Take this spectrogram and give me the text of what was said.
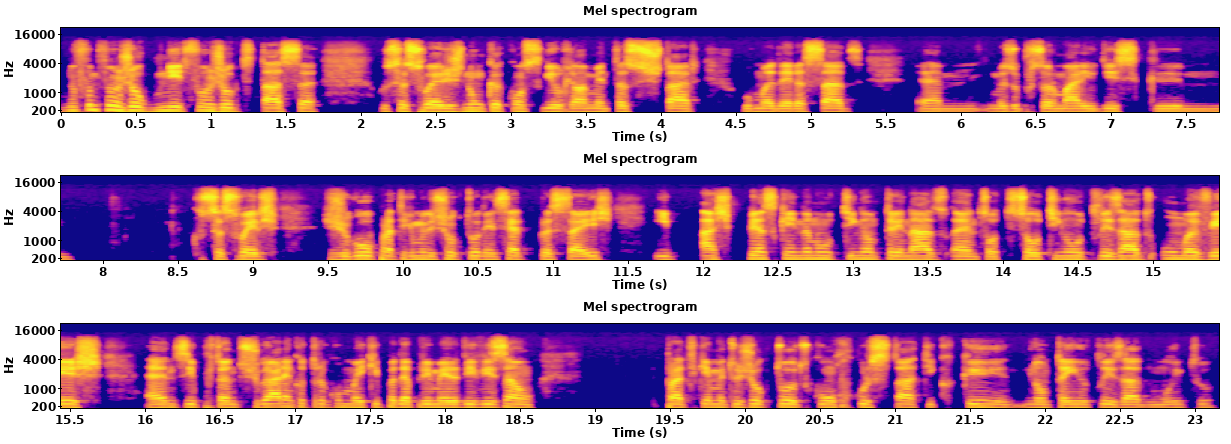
no fundo, foi um jogo bonito, foi um jogo de taça. O Sassueiros nunca conseguiu realmente assustar o Madeira Sade, um, ehm, mas o professor Mário disse que, que o Sassueiros jogou praticamente o jogo todo em 7 para 6 e acho que penso que ainda não o tinham treinado antes, ou só o tinham utilizado uma vez antes e portanto jogarem contra uma equipa da primeira divisão praticamente o jogo todo com um recurso tático que não tem utilizado muito,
